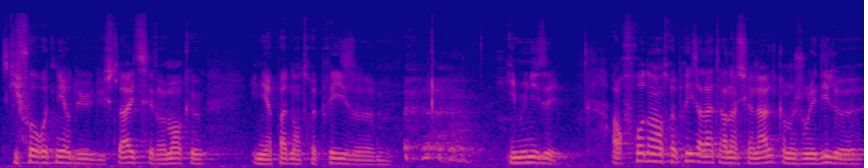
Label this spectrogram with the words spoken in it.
Ce qu'il faut retenir du, slide, c'est vraiment qu'il n'y a pas d'entreprise euh, immunisée. Alors, fraude en entreprise à l'international, comme je vous l'ai dit, le,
